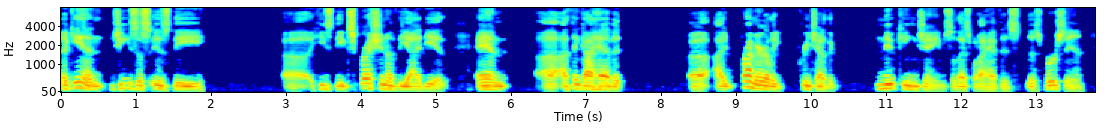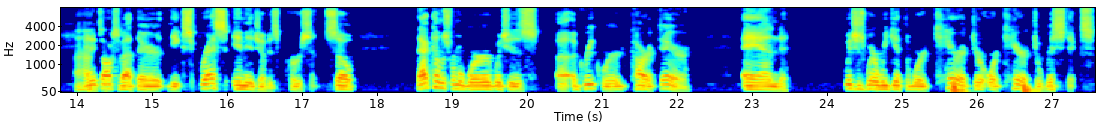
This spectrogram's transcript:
again, Jesus is the uh, he's the expression of the idea, and uh, I think I have it. Uh, I primarily preach out of the New King James, so that's what I have this this verse in, Uh-huh. and it talks about there the express image of his person. So that comes from a word which is uh, a Greek word, character, and which is where we get the word character or characteristics.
